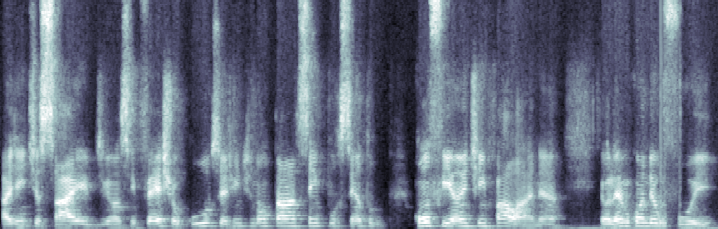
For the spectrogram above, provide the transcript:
a gente sai, digamos assim, fecha o curso e a gente não está 100% confiante em falar, né? Eu lembro quando eu fui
